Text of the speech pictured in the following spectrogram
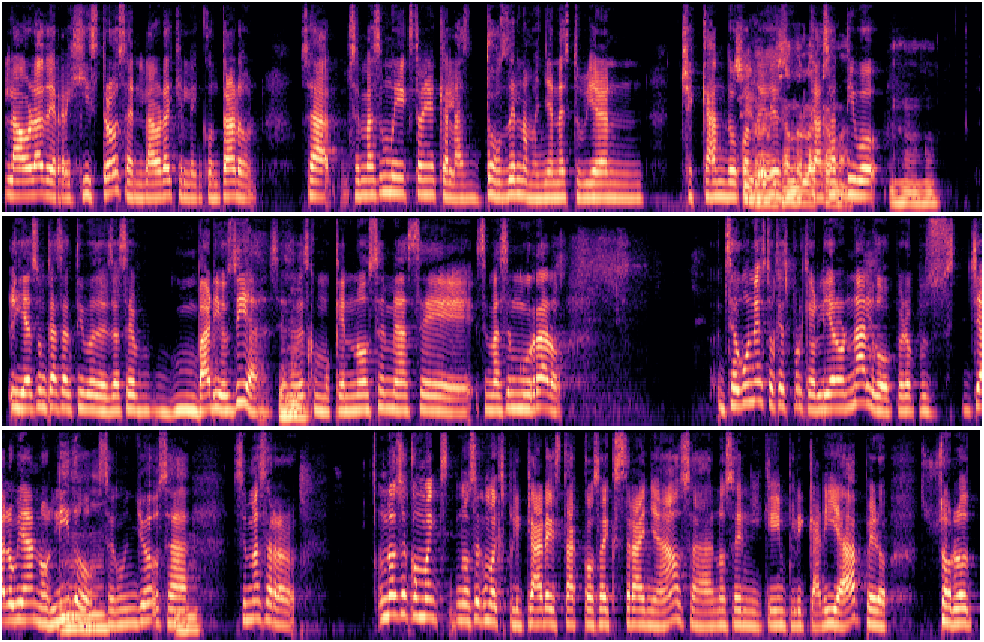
la hora de registro, o sea, en la hora que la encontraron. O sea, se me hace muy extraño que a las 2 de la mañana estuvieran checando Sí, cuando es revisando un ujú. Y ya es un caso activo desde hace varios días, ya sabes, como que no se me hace, se me hace muy raro. Según esto que es porque olieron algo, pero pues ya lo hubieran olido, según yo, o sea, se me hace raro. No sé cómo, no sé cómo explicar esta cosa extraña, o sea, no sé ni qué implicaría, pero solo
